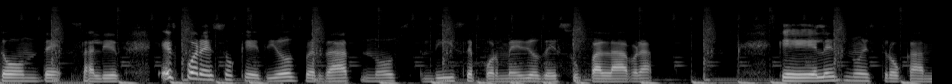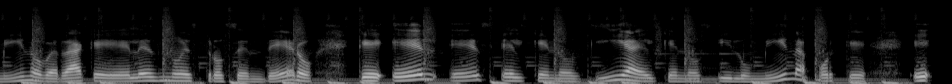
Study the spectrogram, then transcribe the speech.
dónde salir. Es por eso que Dios, ¿verdad? Nos dice por medio de su palabra que Él es nuestro camino, ¿verdad? Que Él es nuestro sendero, que Él es el que nos guía, el que nos ilumina, porque eh,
